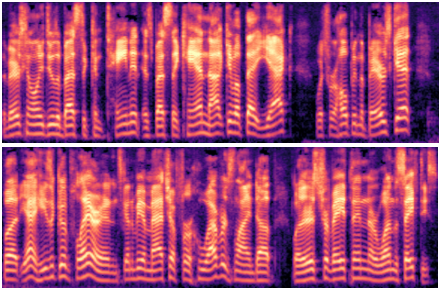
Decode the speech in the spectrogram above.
the Bears can only do the best to contain it as best they can, not give up that YAC, which we're hoping the Bears get. But yeah, he's a good player, and it's going to be a matchup for whoever's lined up, whether it's Trevathan or one of the safeties.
